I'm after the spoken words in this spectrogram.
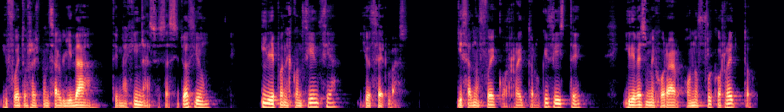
y fue tu responsabilidad te imaginas esa situación y le pones conciencia y observas. Quizá no fue correcto lo que hiciste y debes mejorar o no fue correcto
